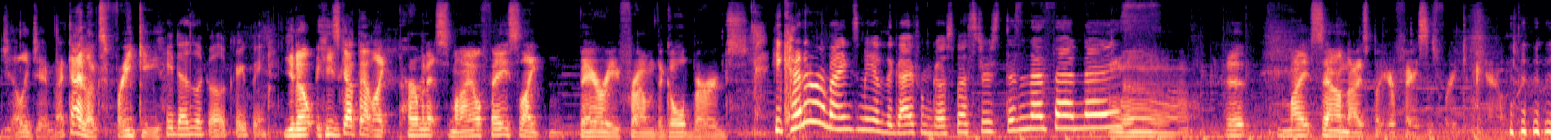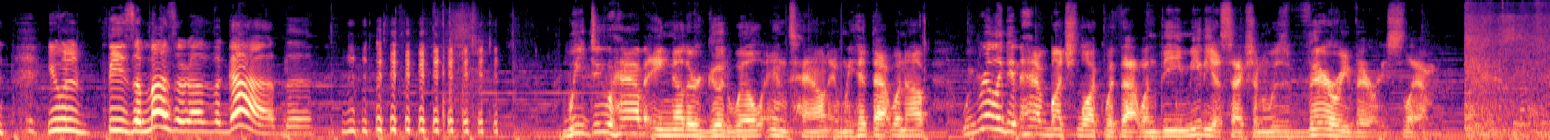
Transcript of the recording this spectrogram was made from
Jelly Jam. That guy looks freaky. He does look a little creepy. You know, he's got that like permanent smile face like Barry from the Goldbergs. He kind of reminds me of the guy from Ghostbusters. Doesn't that sound nice? Uh, it might sound nice, but your face is freaking me out. You will be the mother of the god. we do have another Goodwill in town, and we hit that one up. We really didn't have much luck with that one. The media section was very, very slim.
